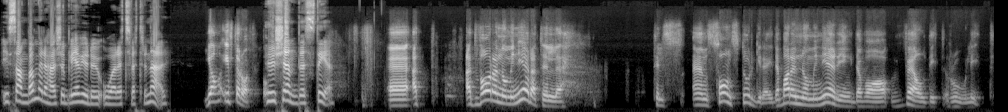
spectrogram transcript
I samband med det här så blev ju du årets veterinär. Ja, efteråt. Hur kändes det? Eh, att, att vara nominerad till, till en sån stor grej, det var en nominering, det var väldigt roligt.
